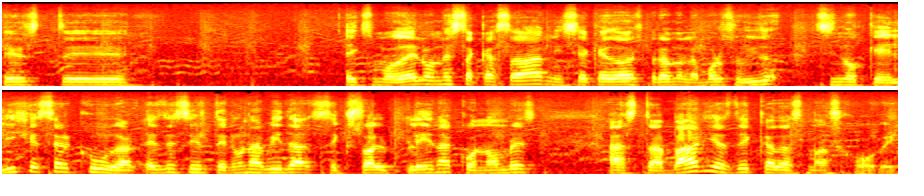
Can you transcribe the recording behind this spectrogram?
Este ex modelo no está casada ni se ha quedado esperando el amor de su vida, sino que elige ser cougar, es decir, tener una vida sexual plena con hombres hasta varias décadas más joven.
